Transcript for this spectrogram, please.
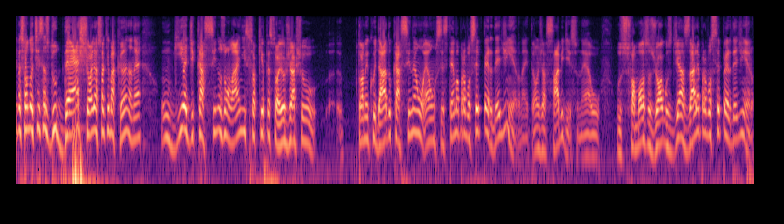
pessoal, notícias do Dash. Olha só que bacana, né? Um guia de cassinos online. Isso aqui, pessoal, eu já acho. Tomem cuidado, cassino é um, é um sistema para você perder dinheiro, né? Então já sabe disso, né? O, os famosos jogos de azar é para você perder dinheiro.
